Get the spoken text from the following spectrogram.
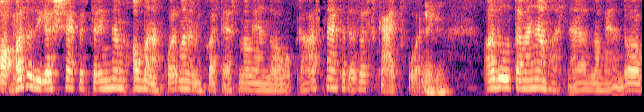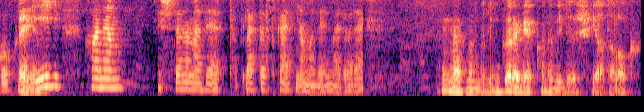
a, az az igazság, hogy szerintem abban a korban, amikor te ezt magán dolgokra használtad, az a Skype volt. Igen. Azóta már nem használod magán dolgokra Igen. így, hanem, és szerintem ezért lett a Skype, nem azért, mert öreg mert nem vagyunk öregek, hanem idős fiatalok.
